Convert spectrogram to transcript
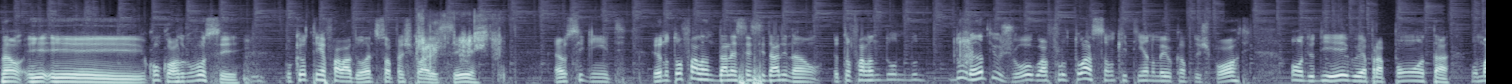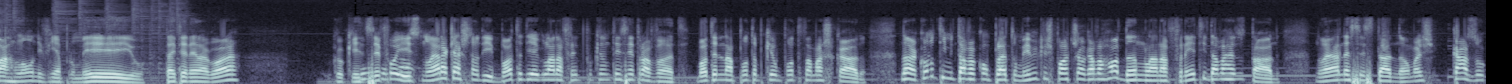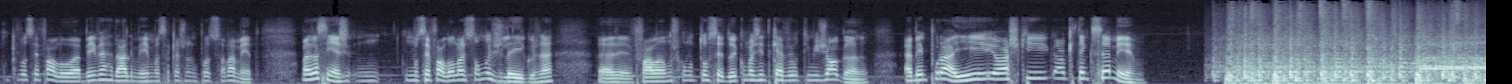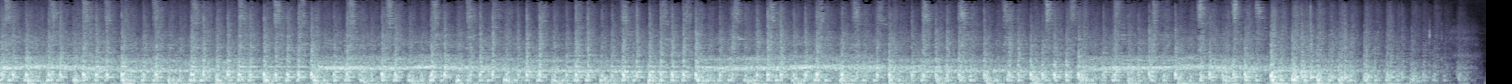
Não, e, e concordo com você. O que eu tinha falado antes, só para esclarecer, é o seguinte: eu não tô falando da necessidade, não. Eu tô falando do, do- durante o jogo, a flutuação que tinha no meio-campo do esporte, onde o Diego ia pra ponta, o Marlone vinha pro meio. Tá entendendo agora? O que eu quis dizer foi isso. Não era questão de bota Diego lá na frente porque não tem centroavante. Bota ele na ponta porque o ponta tá machucado. Não, é quando o time tava completo mesmo que o esporte jogava rodando lá na frente e dava resultado. Não é a necessidade, não, mas casou com o que você falou. É bem verdade mesmo essa questão de posicionamento. Mas assim, gente- como você falou, nós somos leigos, né? É, falamos como torcedor e como a gente quer ver o time jogando. É bem por aí, eu acho que é o que tem que ser mesmo.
